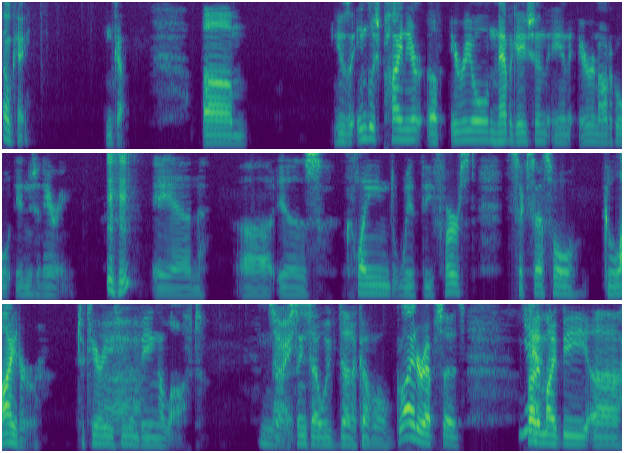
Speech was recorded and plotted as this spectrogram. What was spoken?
Okay. Okay. Um, he was an English pioneer of aerial navigation and aeronautical engineering, Mm-hmm. and uh, is claimed with the first successful glider to carry a human Ah. being aloft. Nice. So, since that we've done a couple glider episodes, yeah. thought it might be uh,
